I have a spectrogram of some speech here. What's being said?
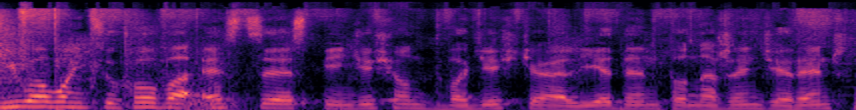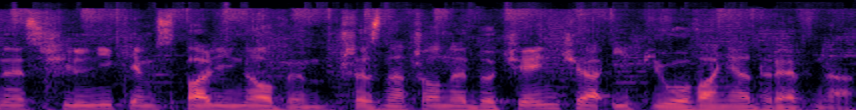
Piła łańcuchowa SCS 5020L1 to narzędzie ręczne z silnikiem spalinowym przeznaczone do cięcia i piłowania drewna.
